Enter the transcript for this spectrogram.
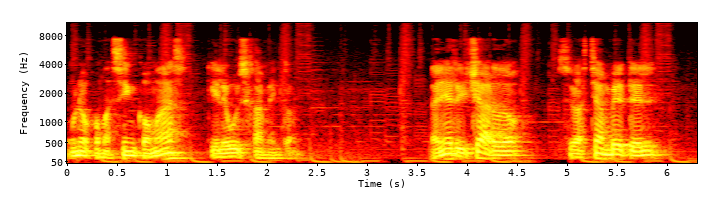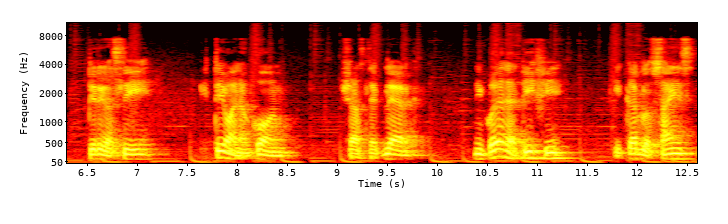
1,5 más que Lewis Hamilton. Daniel Ricciardo, Sebastián Vettel, Pierre Gasly, Esteban Ocon, Charles Leclerc, Nicolás Latifi y Carlos Sainz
